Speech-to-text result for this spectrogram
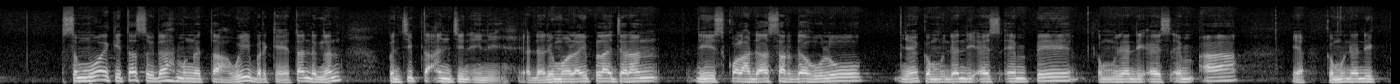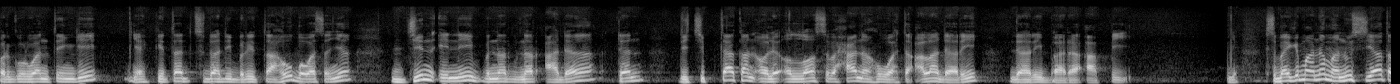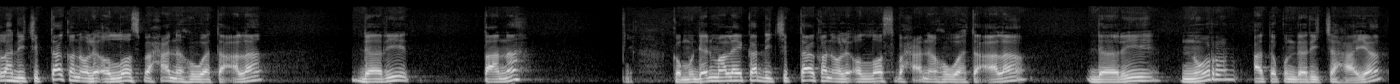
Semua kita sudah mengetahui berkaitan dengan penciptaan jin ini. Ya dari mulai pelajaran di sekolah dasar dahulu ya kemudian di SMP kemudian di SMA ya kemudian di perguruan tinggi ya kita sudah diberitahu bahwasanya jin ini benar-benar ada dan diciptakan oleh Allah Subhanahu wa taala dari dari bara api. Ya. Sebagaimana manusia telah diciptakan oleh Allah Subhanahu wa taala dari tanah ya. kemudian malaikat diciptakan oleh Allah Subhanahu wa taala dari nur ataupun dari cahaya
